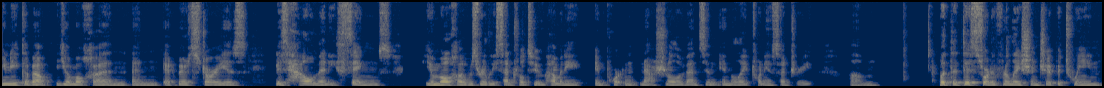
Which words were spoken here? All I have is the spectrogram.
unique about Llamoja and, and Herbert's story is is how many things Llamoja was really central to, how many important national events in, in the late 20th century. Um, but that this sort of relationship between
